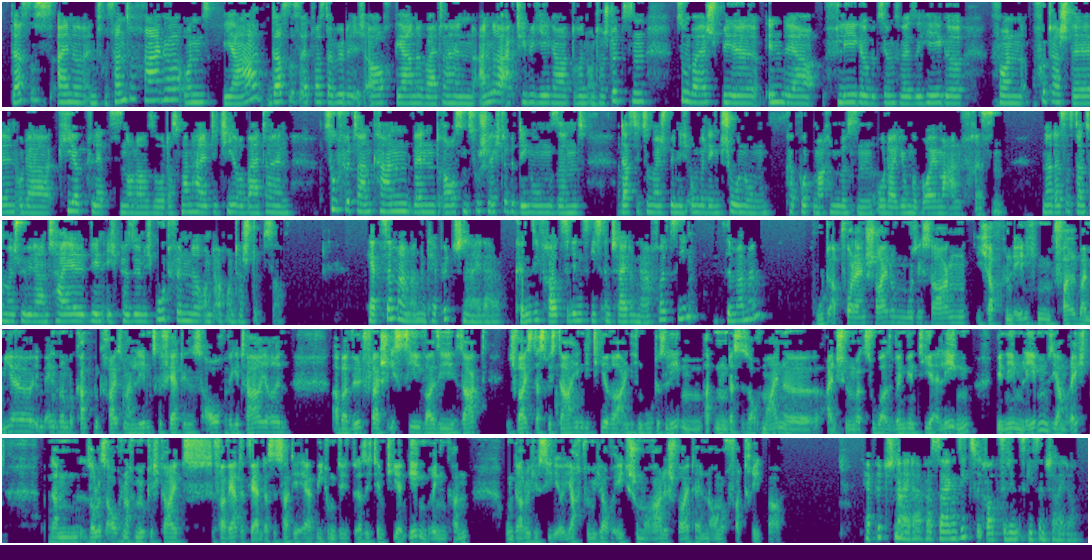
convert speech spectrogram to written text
Das ist eine interessante Frage und ja, das ist etwas, da würde ich auch gerne weiterhin andere aktive Jäger drin unterstützen, zum Beispiel in der Pflege bzw. Hege von Futterstellen oder Kierplätzen oder so, dass man halt die Tiere weiterhin zufüttern kann, wenn draußen zu schlechte Bedingungen sind, dass sie zum Beispiel nicht unbedingt Schonungen kaputt machen müssen oder junge Bäume anfressen. Ne, das ist dann zum Beispiel wieder ein Teil, den ich persönlich gut finde und auch unterstütze. Herr Zimmermann und Herr Püttschneider, können Sie Frau Zelinskis Entscheidung nachvollziehen? Zimmermann? Hut ab vor der Entscheidung, muss ich sagen. Ich habe einen ähnlichen Fall bei mir im engeren Bekanntenkreis. Meine Lebensgefährtin ist auch Vegetarierin, aber Wildfleisch isst sie, weil sie sagt, ich weiß, dass bis dahin die Tiere eigentlich ein gutes Leben hatten und das ist auch meine Einstellung dazu. Also wenn wir ein Tier erlegen, wir nehmen Leben, Sie haben recht, dann soll es auch nach Möglichkeit verwertet werden. Das ist halt die Ehrbietung, die, dass ich dem Tier entgegenbringen kann. Und dadurch ist die Yacht für mich auch ethisch und moralisch weiterhin auch noch vertretbar. Herr Pittschneider, was sagen Sie zu Frau Zelinskis Entscheidung?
